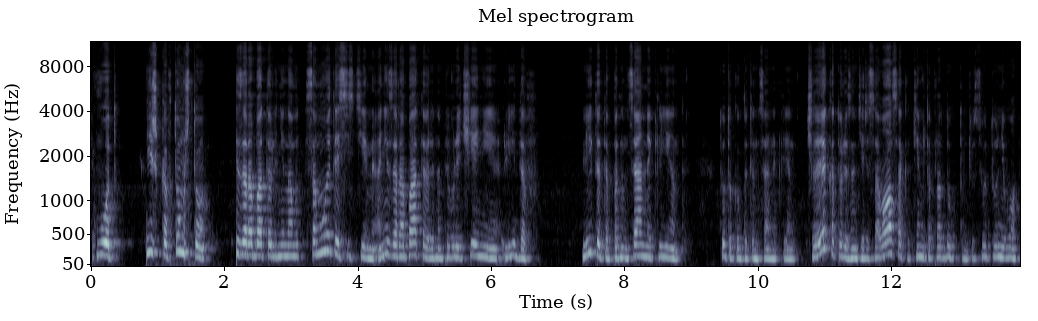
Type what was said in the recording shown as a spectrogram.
Вот, фишка в том, что они зарабатывали не на вот самой этой системе, они зарабатывали на привлечении лидов. Лид это потенциальный клиент. Кто такой потенциальный клиент? Человек, который заинтересовался каким-то продуктом. То есть вот у него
